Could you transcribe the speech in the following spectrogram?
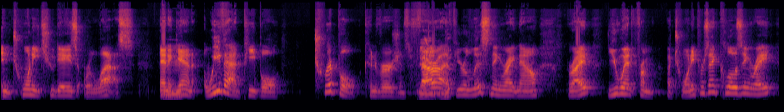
in 22 days or less. And mm-hmm. again, we've had people triple conversions. Farah, yeah. if you're listening right now, right, you went from a 20% closing rate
